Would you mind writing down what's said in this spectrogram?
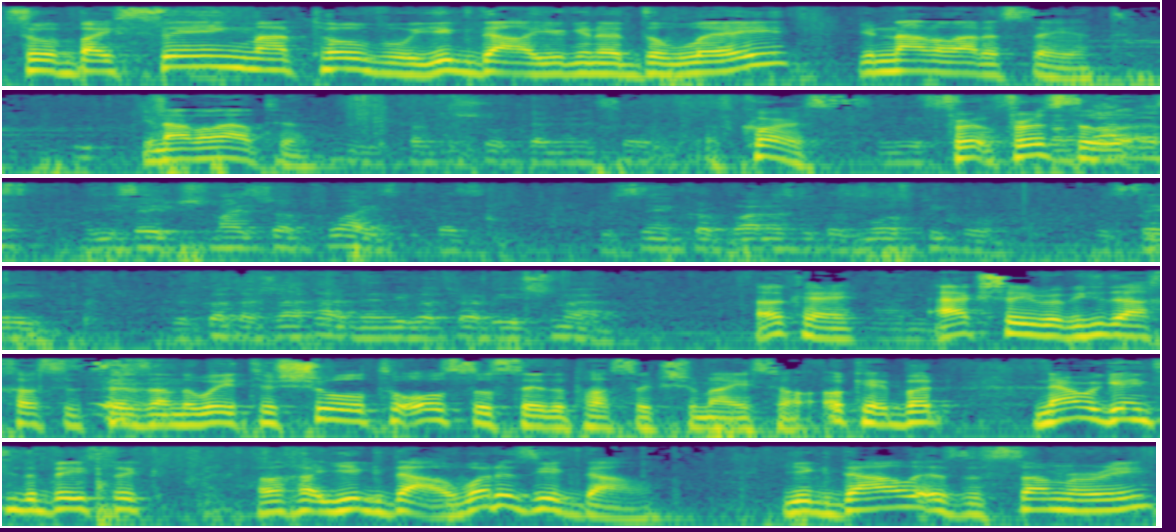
So by saying Matovu, Yigdal, you're going to delay, you're not allowed to say it. You're not allowed to. To shul 10 minutes early. Of course. And you Fir- say First of all, you say Shema Yisrael twice because you're saying Korbanos because most people will say Birkot HaShachar and then they go to Rabbi Yishmael. Okay. Actually, Rabbi Yehuda Chassid says on the way to shul to also say the pasuk Shema Yisrael. Okay, but now we're getting to the basic halacha Yigdal. What is Yigdal? Yigdal is a summary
